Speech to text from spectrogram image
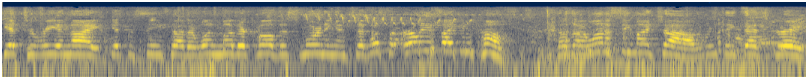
get to reunite, get to see each other. One mother called this morning and said, What's the earliest I can come? Because I want to see my child. And we think that's great.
